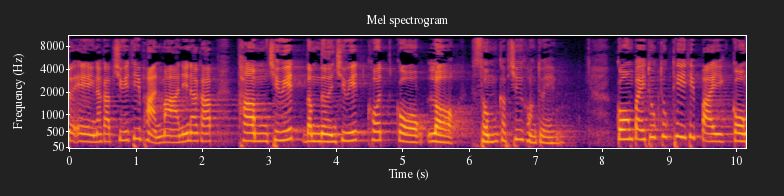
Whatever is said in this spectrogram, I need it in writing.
ตัวเองนะครับ ชีวิตที่ผ่านมานี่นะครับ ทำชีวิตดำเนินชีวิตคดโกงหลอกสมกับชื่อของตัวเอง โกงไปทุกทุกที่ที่ไปโกง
